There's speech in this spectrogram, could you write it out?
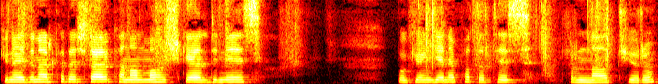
Günaydın arkadaşlar kanalıma hoş geldiniz. Bugün gene patates fırına atıyorum.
